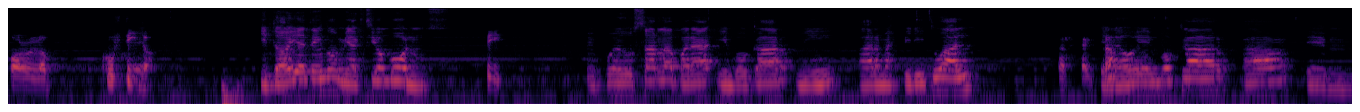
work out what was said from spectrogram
por lo justito. Y todavía tengo mi acción bonus. Sí. Que puedo usarla para invocar mi arma espiritual. Que Perfecto. la voy a invocar a. em,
